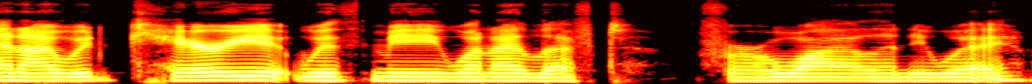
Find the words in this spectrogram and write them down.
and I would carry it with me when I left for a while anyway.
